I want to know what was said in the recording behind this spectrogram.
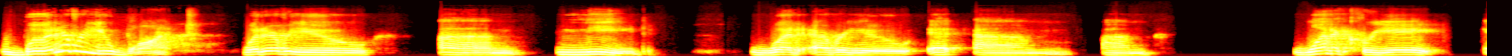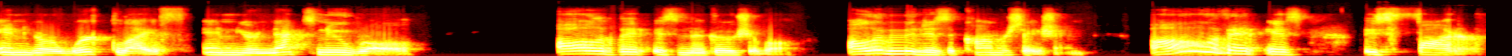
whatever you want whatever you um, need whatever you um, um, want to create in your work life, in your next new role, all of it is negotiable. All of it is a conversation. All of it is is fodder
